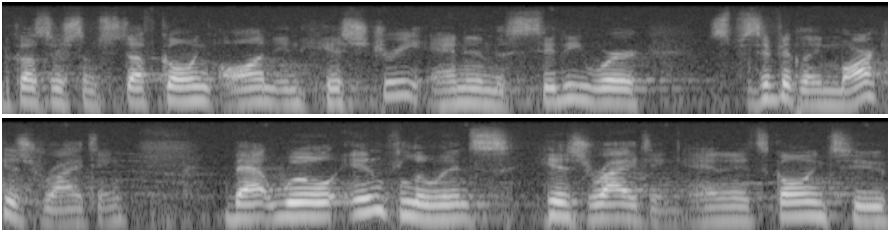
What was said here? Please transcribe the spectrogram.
because there's some stuff going on in history and in the city where specifically Mark is writing that will influence his writing, and it's going to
